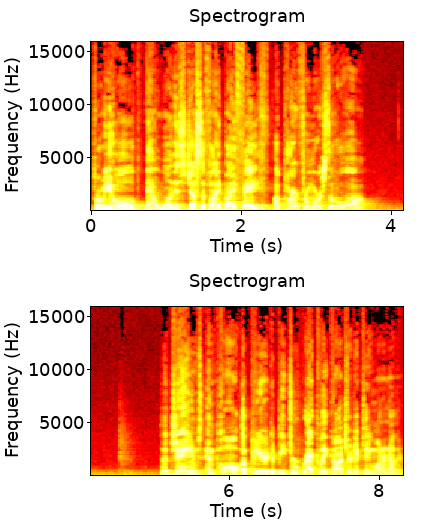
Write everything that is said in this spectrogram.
For we hold that one is justified by faith apart from works of the law. So James and Paul appear to be directly contradicting one another.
